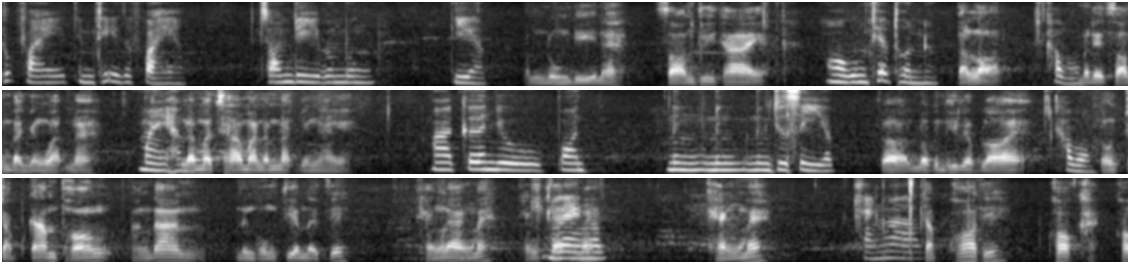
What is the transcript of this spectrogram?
ทุกไฟท์เต็มที่ทุกไฟท์ครับ ซ้อมดีบำรุงดีครับบำรุงดีนะ ซ้อมที่ค่ายมอกรุงเทพทนครับตลอดครับผมไม่ได้ซ้อมต่างจังหวัดนะ ไม่ครับ แล้วมาเช้ามาน้ำหนักยังไง มาเกินอยู่ปอนด์หนึ่งหนึ่งหนึ่งจุดสี่ครับ ก็ลดเป็นที่เรียบร้อย ครับผมลองจับกล้ามท้องทางด้านหนึ่งของเทียมหน่อยสิแข็งแรงไหมแข็งแข็งแรงไหมครับแข็งไหมแข็งมากครับจับข้อที่ข้อขาข้อ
